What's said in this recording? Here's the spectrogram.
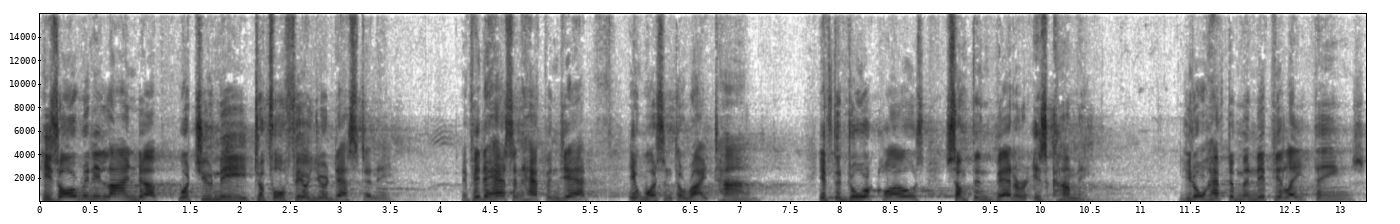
He's already lined up what you need to fulfill your destiny. If it hasn't happened yet, it wasn't the right time. If the door closed, something better is coming. You don't have to manipulate things,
